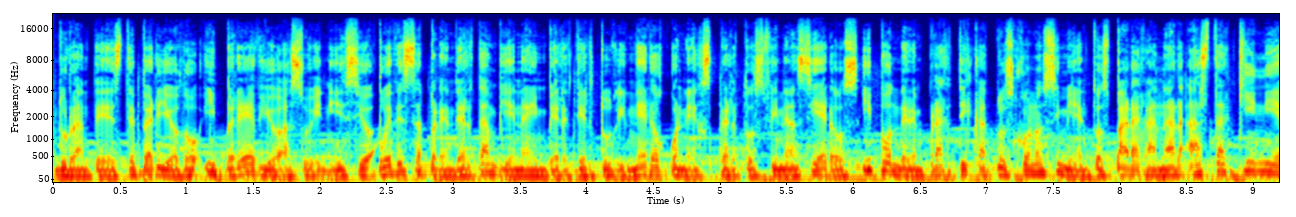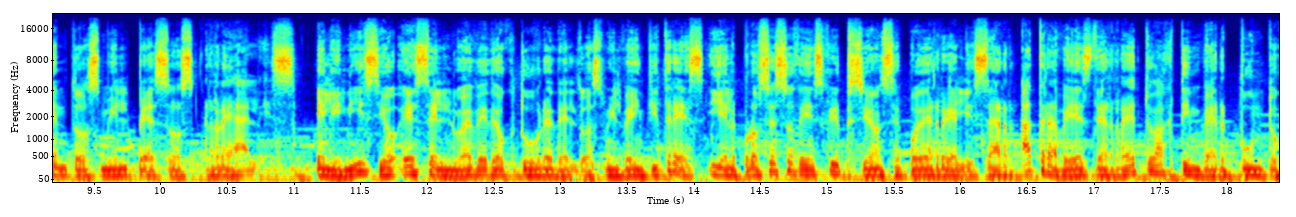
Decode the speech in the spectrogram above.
Durante este periodo y previo a su inicio, puedes aprender también a invertir tu dinero con expertos financieros y poner en práctica tus conocimientos para ganar hasta 500 mil pesos reales. El inicio es el 9 de octubre del 2023 y el proceso de inscripción se puede realizar a través de retoactinver.com.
